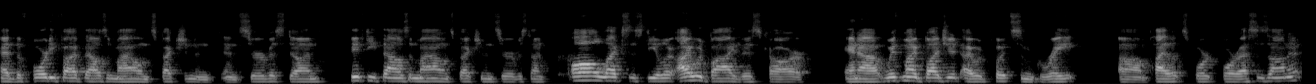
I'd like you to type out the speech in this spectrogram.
had the forty-five thousand mile inspection and, and service done, fifty thousand mile inspection and service done. All Lexus dealer. I would buy this car, and uh, with my budget, I would put some great um, Pilot Sport 4Ss on it.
